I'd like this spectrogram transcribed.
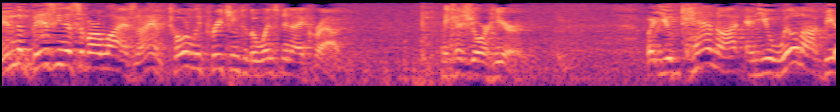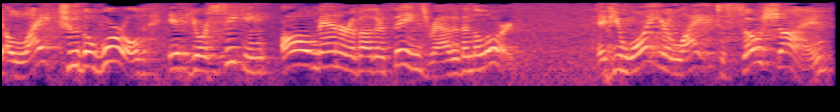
In the busyness of our lives, and I am totally preaching to the Wednesday night crowd because you're here. But you cannot and you will not be a light to the world if you're seeking all manner of other things rather than the Lord. If you want your light to so shine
